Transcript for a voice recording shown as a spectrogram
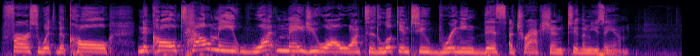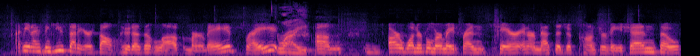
first with Nicole. Nicole, tell me what made you all want to look into bringing this attraction to the museum? I mean, I think you said it yourself. Who doesn't love mermaids, right? Right. Um, our wonderful mermaid friends share in our message of conservation. So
